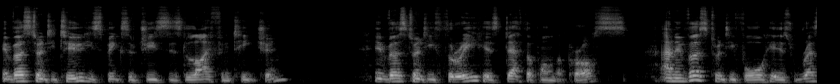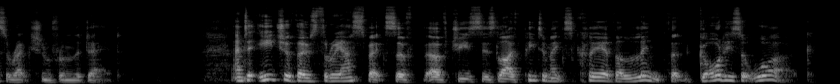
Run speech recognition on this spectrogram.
In verse 22, he speaks of Jesus' life and teaching. In verse 23, his death upon the cross. And in verse 24, his resurrection from the dead. And to each of those three aspects of, of Jesus' life, Peter makes clear the link that God is at work.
